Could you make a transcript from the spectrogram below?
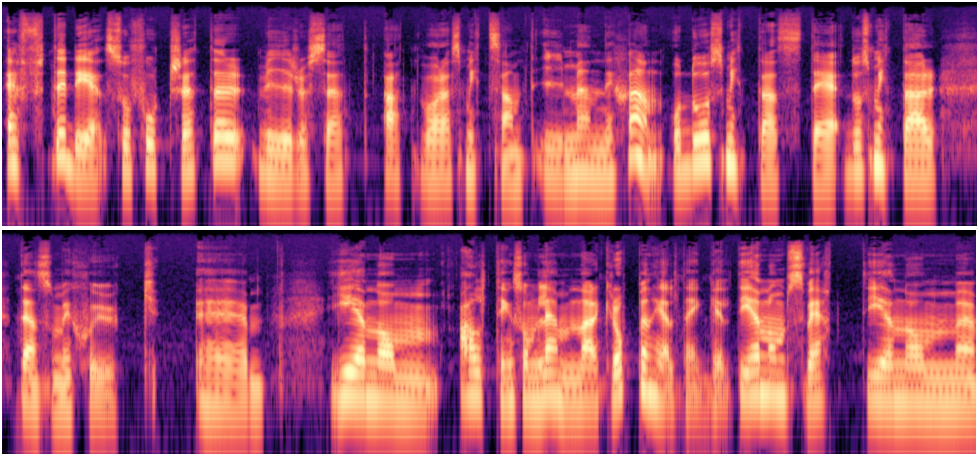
efter det så fortsätter viruset att vara smittsamt i människan. Och då, smittas det, då smittar den som är sjuk eh, genom allting som lämnar kroppen helt enkelt. Genom svett, genom eh,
